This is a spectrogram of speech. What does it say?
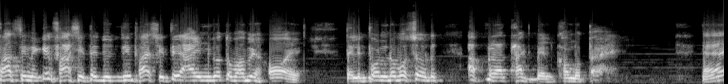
ফাঁসি নাকি? ফাঁসিতে যদি ফাঁসিতে আইনগত ভাবে হয় তাহলে পনেরো বছর আপনারা থাকবেন ক্ষমতায়। হ্যাঁ?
